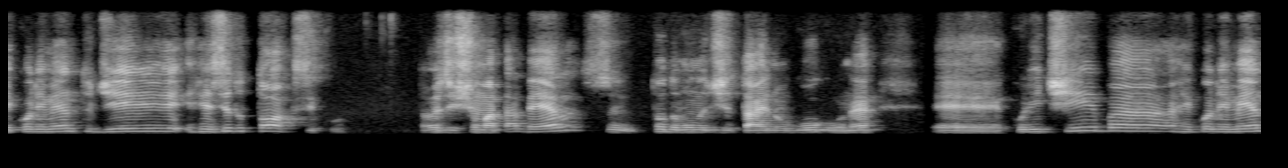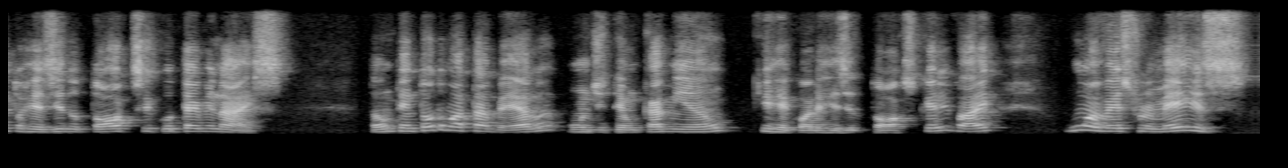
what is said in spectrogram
recolhimento de resíduo tóxico. Então, existe uma tabela, se todo mundo digitar aí no Google, né? É, Curitiba, recolhimento resíduo tóxico terminais. Então, tem toda uma tabela onde tem um caminhão que recolhe resíduo tóxico, ele vai uma vez por mês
